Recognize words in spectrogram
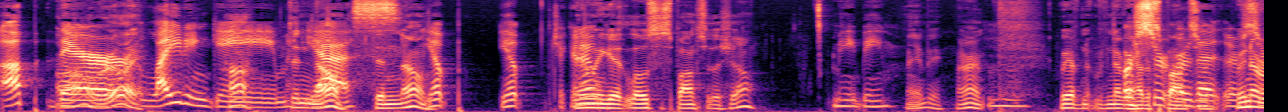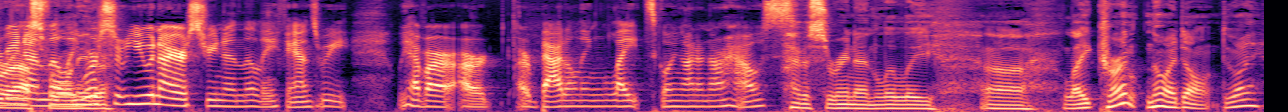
up oh, their Oh, really? lighting game. Didn't know. yes, Didn't know. Yep, yep. Check it and out. And we get Lowe's to sponsor the show. Maybe. Maybe. All right. We have we've never or, had a Ser- or, sponsor. the, or we never Serena asked and for one We're, either. You and I are Serena and Lily fans. We we have our, our, our battling lights going on in our house. I have a Serena and Lily uh, light current. No, I don't. Do I?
